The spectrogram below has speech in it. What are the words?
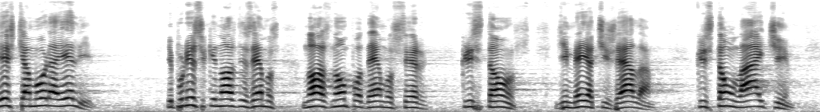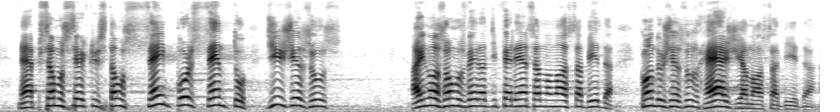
este amor a Ele. E por isso que nós dizemos: nós não podemos ser cristãos de meia tigela, cristão light, né? precisamos ser cristãos 100% de Jesus. Aí nós vamos ver a diferença na nossa vida, quando Jesus rege a nossa vida,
